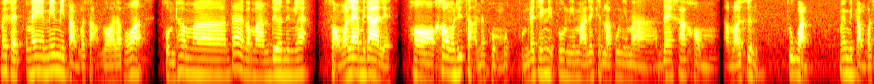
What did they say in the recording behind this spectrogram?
ไม่เคยไม่ไม่มีต่ำกว่า 300 แล้วเพราะว่าผมทำมาได้ประมาณเดือนหนึงแล้วสองวันแรกไม่ได้เลย พอเข้าวันที่3เนี่ยผมผมได้เทคนิคพวกนี้มาได้เคล็ดลับพวกนี้มาได้ค่าคอม300 ขึ้นทุกวัน ไม่มีต่ำกว่า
